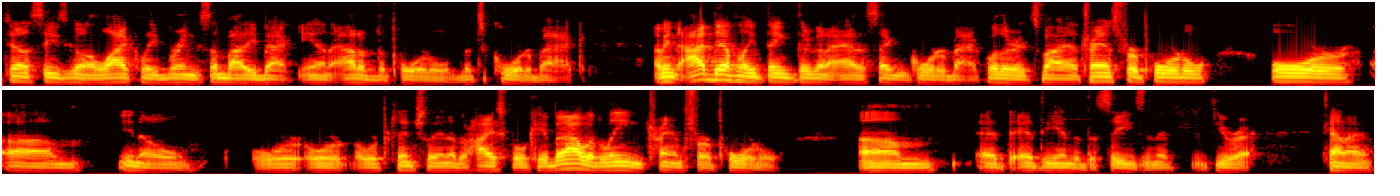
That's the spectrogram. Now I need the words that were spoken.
Tennessee's going to likely bring somebody back in out of the portal that's a quarterback. I mean, I definitely think they're going to add a second quarterback, whether it's via transfer portal or, um, you know, or, or, or potentially another high school kid. But I would lean transfer portal um, at, at the end of the season if, if you're kind of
